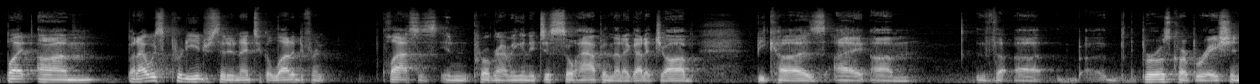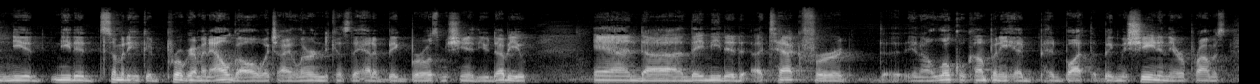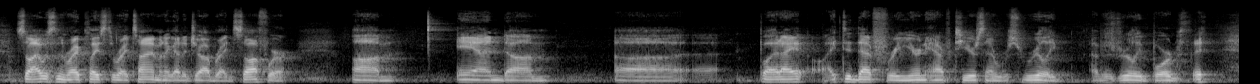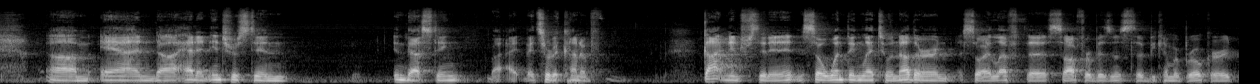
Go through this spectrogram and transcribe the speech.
But um, but I was pretty interested, and I took a lot of different classes in programming, and it just so happened that I got a job because I um, the uh, Burroughs Corporation needed needed somebody who could program an algol, which I learned because they had a big Burroughs machine at the UW, and uh, they needed a tech for you know a local company had had bought the big machine and they were promised. So I was in the right place at the right time, and I got a job writing software, um, and. Um, uh, but I I did that for a year and a half, two years, and I was really I was really bored with it, um, and uh, had an interest in investing. I, I'd sort of kind of gotten interested in it, and so one thing led to another, and so I left the software business to become a broker at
